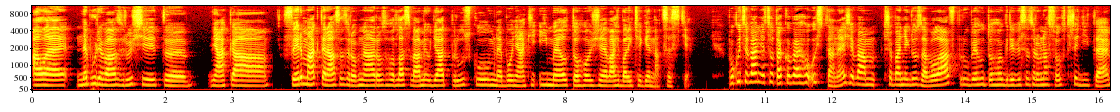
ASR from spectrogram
ale nebude vás rušit eh, nějaká firma, která se zrovna rozhodla s vámi udělat průzkum nebo nějaký e-mail toho, že váš balíček je na cestě. Pokud se vám něco takového už stane, že vám třeba někdo zavolá v průběhu toho, kdy vy se zrovna soustředíte,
